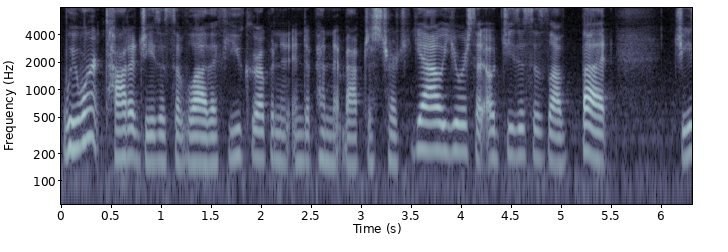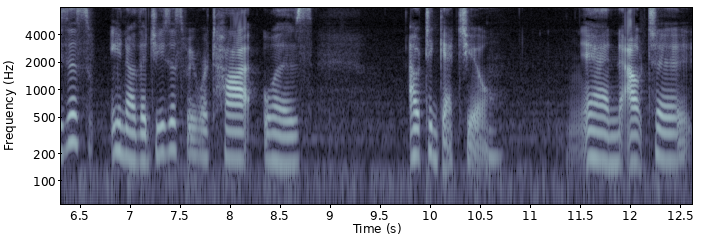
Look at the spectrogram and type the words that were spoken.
We weren't taught a Jesus of love. If you grew up in an independent Baptist church, yeah, you were said, oh, Jesus is love. But Jesus, you know, the Jesus we were taught was out to get you and out to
